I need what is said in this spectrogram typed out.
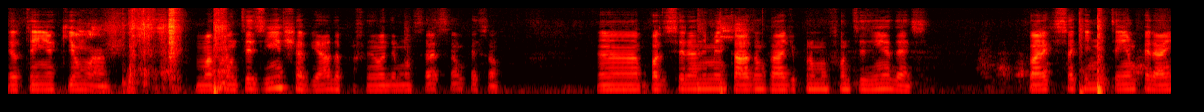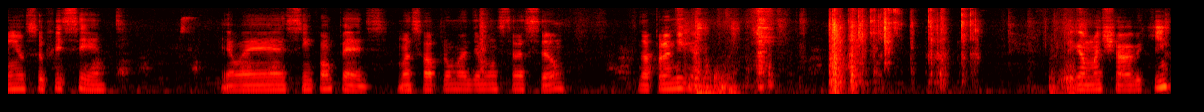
eu tenho aqui uma uma fontezinha chaveada para fazer uma demonstração pessoal. Uh, pode ser alimentado um rádio por uma fontezinha dessa. Para que isso aqui não tenha amperagem o suficiente ela é 5 amperes, mas só para uma demonstração dá para ligar. Pegar uma chave aqui.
